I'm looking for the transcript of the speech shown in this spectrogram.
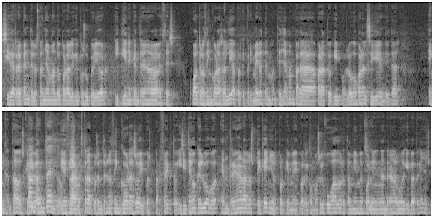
si de repente lo están llamando para el equipo superior y tiene que entrenar a veces cuatro o cinco horas al día, porque primero te, te llaman para, para, tu equipo, luego para el siguiente y tal, encantados que Tan iban. contento, y decían, claro. ostras, pues entreno cinco horas hoy, pues perfecto. Y si tengo que luego entrenar a los pequeños, porque, me, porque como soy jugador también me ponen sí. a entrenar a algún equipo de pequeños,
